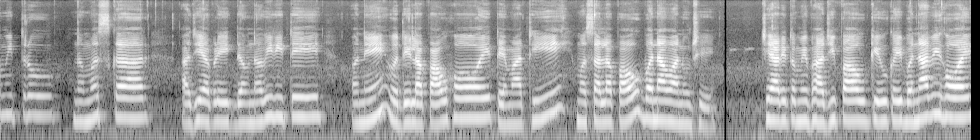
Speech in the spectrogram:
મિત્રો, નમસ્કાર. આજે આપણે એકદમ નવી રીતે અને વધેલા પાવ હોય તેમાંથી મસાલા પાવ બનાવવાનું છે. જ્યારે તમે ભાજી પાવ કે એવું કંઈ બનાવી હોય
